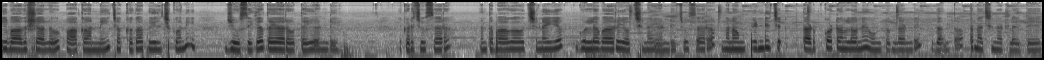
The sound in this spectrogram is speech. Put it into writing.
ఈ బాదుషాలు పాకాన్ని చక్కగా పీల్చుకొని జ్యూసీగా తయారవుతాయండి. ఇక్కడ చూసారా? ఎంత బాగా వచ్చినాయో? గుల్లబారి వచ్చినాయండి. చూసారా? మనం పిండి తడుపుకోవటంలోనే ఉంటుందండి ఇదంతా. నచ్చినట్లయితే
